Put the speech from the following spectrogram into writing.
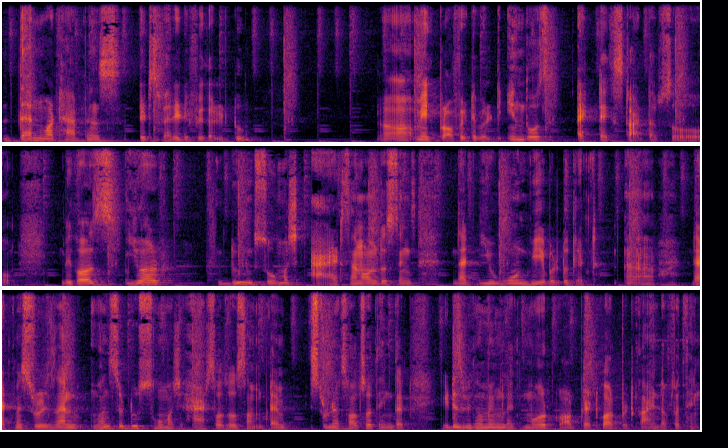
then what happens? It's very difficult to uh, make profitability in those ed tech startups. So because you are doing so much ads and all those things that you won't be able to get uh, that much students. And once you do so much ads also sometimes students also think that it is becoming like more corporate corporate kind of a thing.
